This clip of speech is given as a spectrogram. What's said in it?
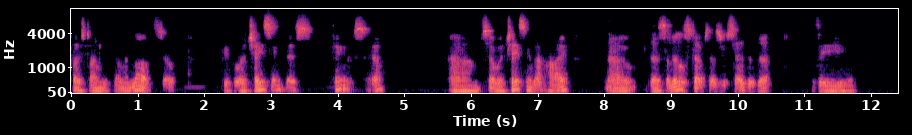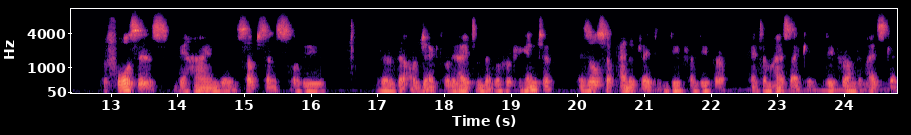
first time we fell in love. So people are chasing this things, yeah. Um, so we're chasing that high. Now there's the little steps, as you said, that the the the forces behind the substance or the, the the object or the item that we're hooking into is also penetrating deeper and deeper into my psyche, deeper under my skin.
